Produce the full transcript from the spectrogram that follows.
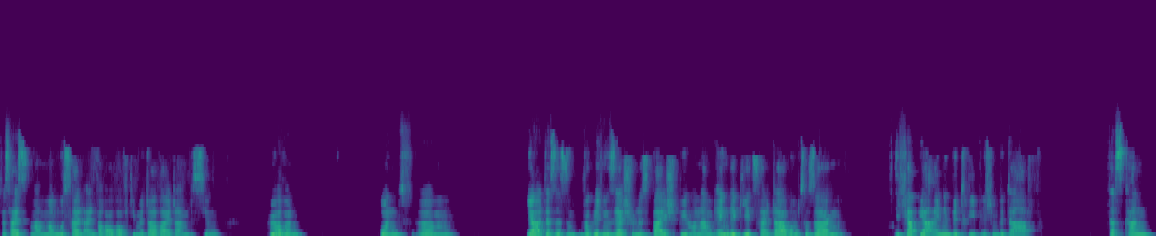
Das heißt, man, man muss halt einfach auch auf die Mitarbeiter ein bisschen hören. Und ähm, ja, das ist wirklich ein sehr schönes Beispiel. Und am Ende geht es halt darum zu sagen, ich habe ja einen betrieblichen Bedarf. Das kann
